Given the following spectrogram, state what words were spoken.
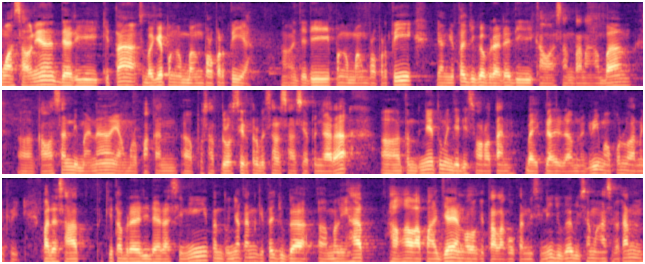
Muasalnya dari kita sebagai pengembang properti ya. Nah, jadi pengembang properti yang kita juga berada di kawasan Tanah Abang, uh, kawasan di mana yang merupakan uh, pusat grosir terbesar se Asia Tenggara, uh, tentunya itu menjadi sorotan baik dari dalam negeri maupun luar negeri. Pada saat kita berada di daerah sini, tentunya kan kita juga melihat hal-hal apa aja yang kalau kita lakukan di sini juga bisa menghasilkan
